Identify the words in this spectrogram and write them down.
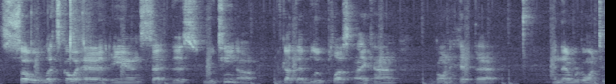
So let's go ahead and set this routine up. We've got that blue plus icon. We're going to hit that. And then we're going to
